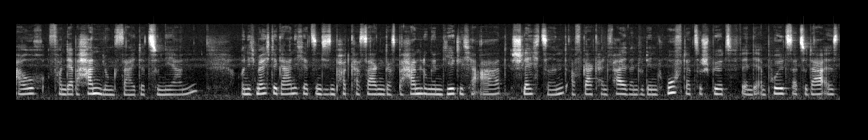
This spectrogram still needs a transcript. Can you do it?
auch von der Behandlungsseite zu nähern. Und ich möchte gar nicht jetzt in diesem Podcast sagen, dass Behandlungen jeglicher Art schlecht sind. Auf gar keinen Fall. Wenn du den Ruf dazu spürst, wenn der Impuls dazu da ist,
